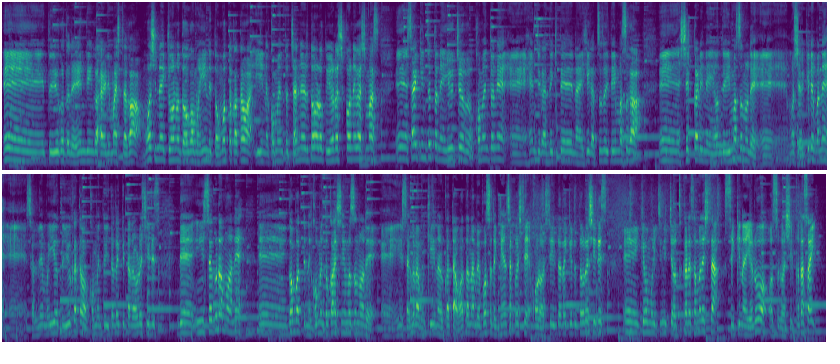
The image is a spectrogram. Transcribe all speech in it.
えー、ということでエンディング入りましたが、もしね、今日の動画もいいねと思った方は、いいね、コメント、チャンネル登録よろしくお願いします。えー、最近ちょっとね、YouTube、コメントね、えー返事ができてない日が続いていますが、えーしっかりね、読んでいますので、えもしよければね、えそれでもいいよという方はコメントいただけたら嬉しいです。で、インスタグラムはね、え頑張ってね、コメント返していますので、えーインスタグラム気になる方は渡辺ボスで検索してフォローしていただけると嬉しいです。え今日も一日お疲れ様でした。素敵な夜をお過ごしください。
